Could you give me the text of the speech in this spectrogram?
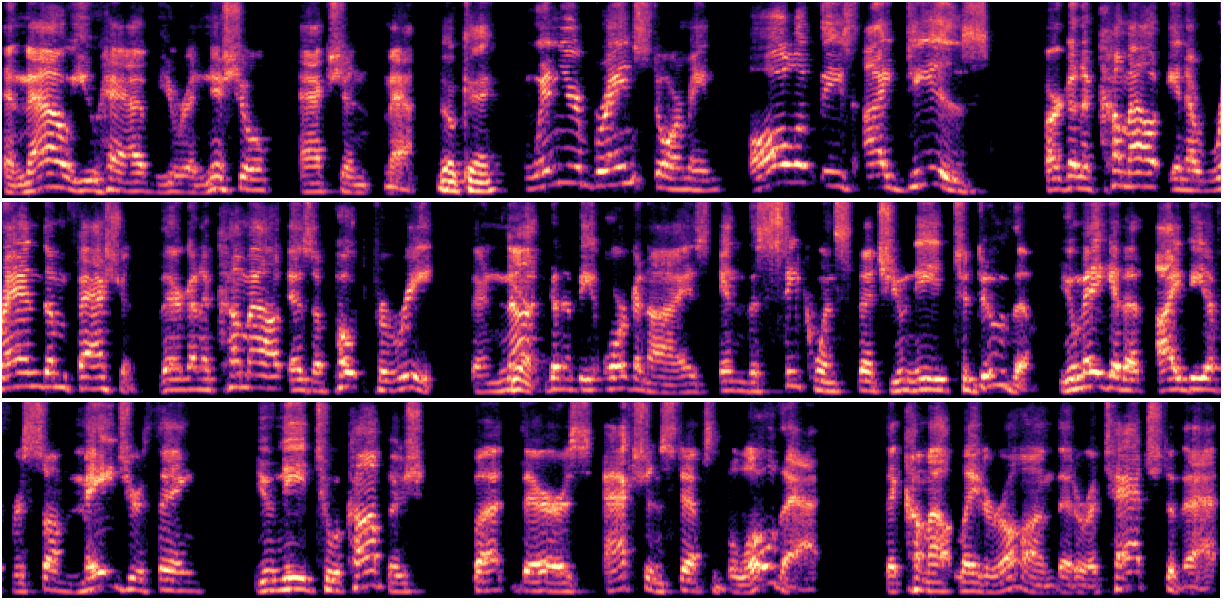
And now you have your initial action map. Okay. When you're brainstorming, all of these ideas are going to come out in a random fashion. They're going to come out as a potpourri. They're not yeah. going to be organized in the sequence that you need to do them. You may get an idea for some major thing you need to accomplish, but there's action steps below that that come out later on that are attached to that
